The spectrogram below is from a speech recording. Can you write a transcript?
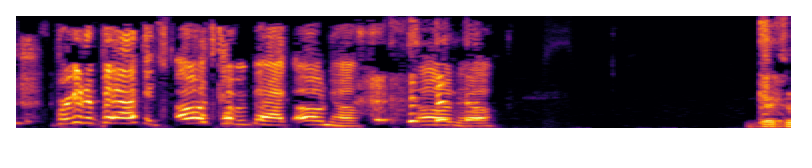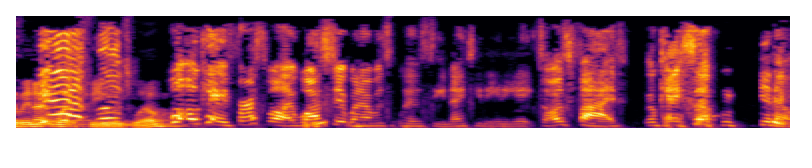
Bringing it back! It's oh, it's coming back! Oh no! Oh no! Okay, so we know Yeah, it works for you as well. Well, okay. First of all, I watched it when I was let's see, 1988, so I was five. Okay, so you know.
